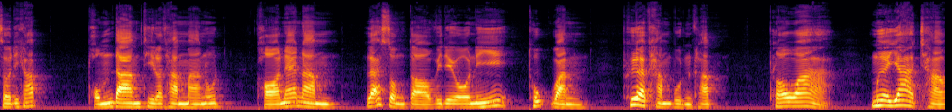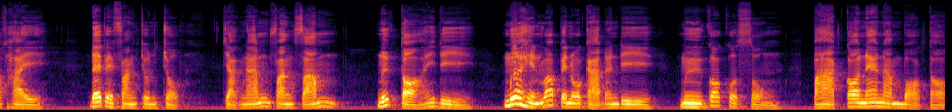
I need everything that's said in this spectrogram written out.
สวัสดีครับ ผมดามธีรธรรมมานุษย์ ขอแนะนำและส่งต่อวิดีโอนี้ทุกวันเพื่อทำบุญครับ เพราะว่าเมื่อญาติชาวไทยได้ไปฟังจนจบ จากนั้นฟังซ้ำนึกต่อให้ดี เมื่อเห็นว่าเป็นโอกาสอันดี มือก็กดส่ง ปากก็แนะนำบอกต่อ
